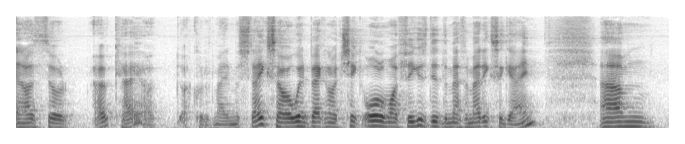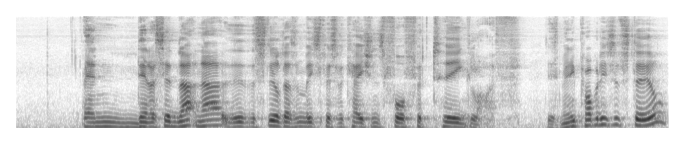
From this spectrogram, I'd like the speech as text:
And I thought, okay, I, I could have made a mistake. So I went back and I checked all of my figures, did the mathematics again. Um, and then I said, no, no, the, the steel doesn't meet specifications for fatigue life. There's many properties of steel.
